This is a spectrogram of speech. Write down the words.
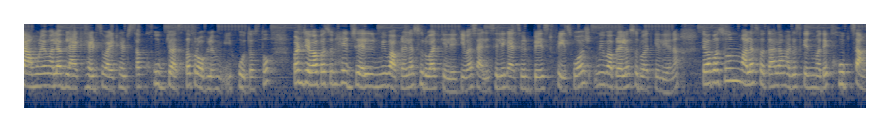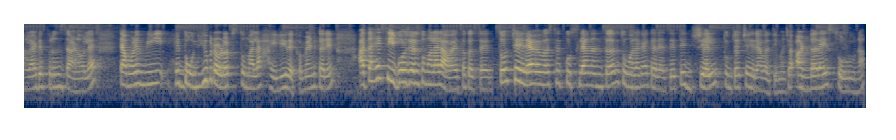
त्यामुळे मला ब्लॅक हेड्स व्हाईट हेड्सचा खूप जास्त प्रॉब्लेम होत असतो. पण जेव्हापासून हे जेल मी वापरायला सुरुवात केली आहे किंवा salicylic acid based face wash मी वापरायला सुरुवात केली आहे ना तेव्हापासून मला स्वतःला माझ्या स्किनमध्ये खूप चांगला डिफरन्स जाणवला आहे त्यामुळे मी हे दोन्ही प्रोडक्ट्स तुम्हाला हायली रेकमेंड करेन. आता हे सीबो जेल तुम्हाला लावायचं कसं आहे? तो चेहऱ्या व्यवस्थित पुसल्यानंतर तुम्हाला काय करायचं आहे ते जेल तुमच्या चेहऱ्यावरती म्हणजे अंडर आईज सोडू ना.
